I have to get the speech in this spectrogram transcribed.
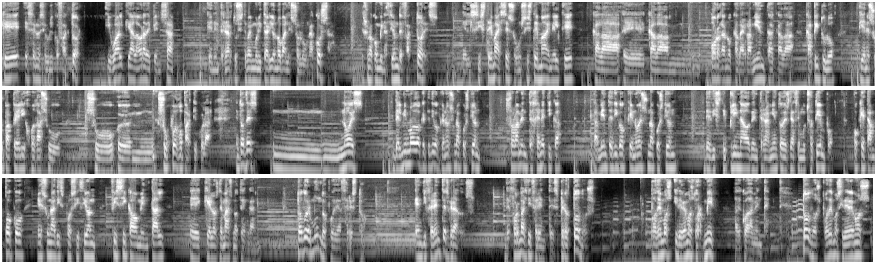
que ese no es el único factor. Igual que a la hora de pensar en entrenar tu sistema inmunitario no vale solo una cosa. Es una combinación de factores. El sistema es eso, un sistema en el que cada, eh, cada mm, órgano, cada herramienta, cada capítulo tiene su papel y juega su, su, em, su juego particular. Entonces, mm, no es, del mismo modo que te digo que no es una cuestión solamente genética, también te digo que no es una cuestión de disciplina o de entrenamiento desde hace mucho tiempo, o que tampoco es una disposición física o mental eh, que los demás no tengan. Todo el mundo puede hacer esto, en diferentes grados, de formas diferentes, pero todos podemos y debemos dormir adecuadamente. Todos podemos y debemos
